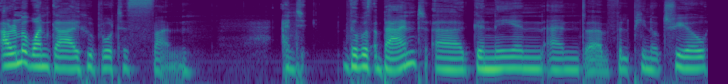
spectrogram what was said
I remember one guy who brought his son, and there was a band, uh, Ghanaian and uh, Filipino trio.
